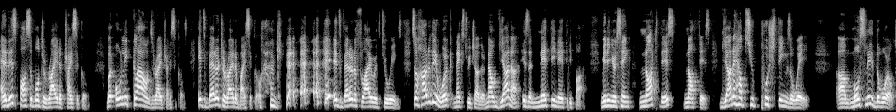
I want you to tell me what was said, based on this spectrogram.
and it is possible to ride a tricycle, but only clowns ride tricycles. It's better to ride a bicycle. it's better to fly with two wings. So, how do they work next to each other? Now, jnana is a neti neti path, meaning you're saying not this, not this. Jnana helps you push things away, um, mostly the world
